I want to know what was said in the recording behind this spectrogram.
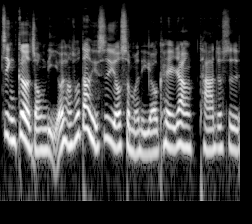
尽各种理由，想说到底是有什么理由可以让他就是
